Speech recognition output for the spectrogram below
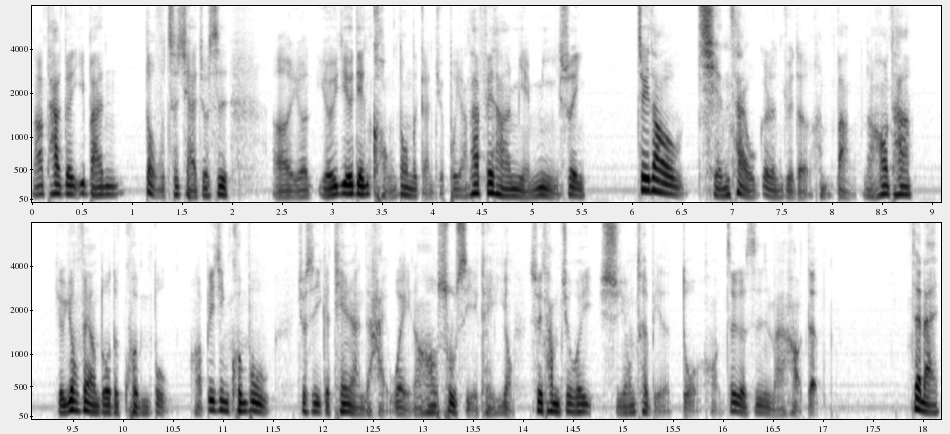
然后它跟一般豆腐吃起来就是呃有有一有点孔洞的感觉不一样，它非常的绵密，所以这道前菜我个人觉得很棒。然后它有用非常多的昆布，哈，毕竟昆布就是一个天然的海味，然后素食也可以用，所以他们就会使用特别的多哈，这个是蛮好的。再来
